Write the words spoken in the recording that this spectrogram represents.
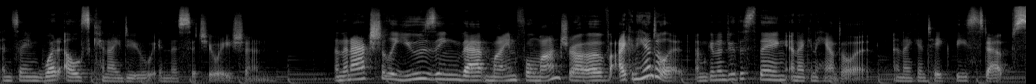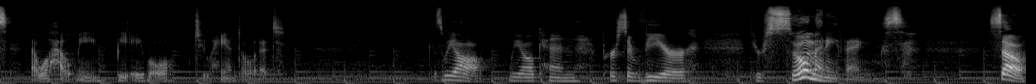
and saying, What else can I do in this situation? And then actually using that mindful mantra of, I can handle it. I'm gonna do this thing and I can handle it. And I can take these steps that will help me be able to handle it. Because we all, we all can persevere through so many things. So,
